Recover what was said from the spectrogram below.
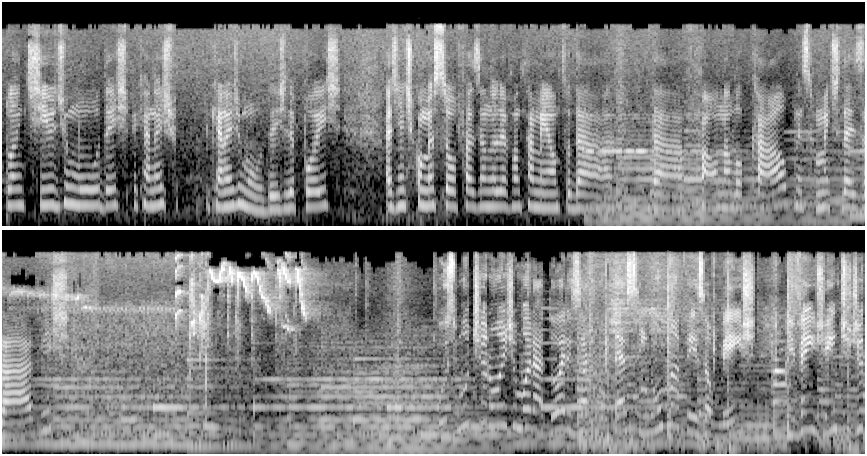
plantio de mudas, pequenas, pequenas mudas. Depois a gente começou fazendo o levantamento da, da fauna local, principalmente das aves. Os mutirões de moradores acontecem uma vez ao mês e vem gente de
